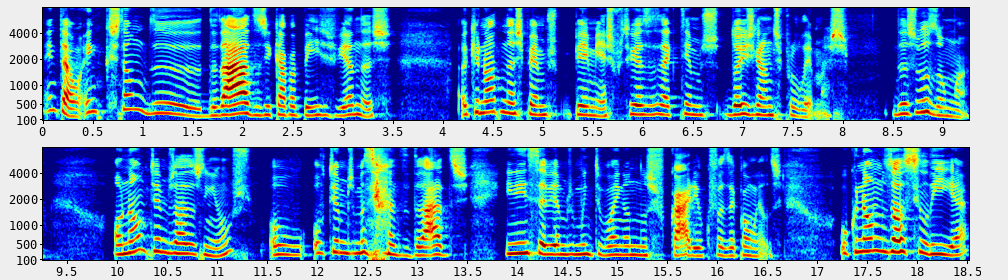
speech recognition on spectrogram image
então, em questão de, de dados e KPIs de vendas, o que eu noto nas PMEs portuguesas é que temos dois grandes problemas. Das duas, uma. Ou não temos dados nenhums, ou, ou temos demasiados dados e nem sabemos muito bem onde nos focar e o que fazer com eles. O que não nos auxilia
